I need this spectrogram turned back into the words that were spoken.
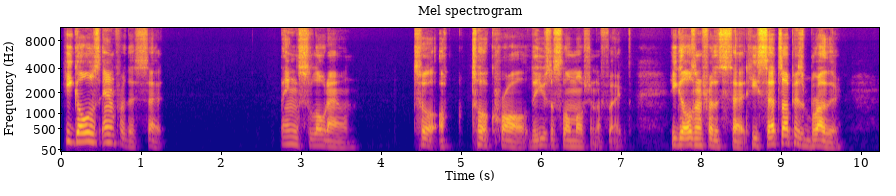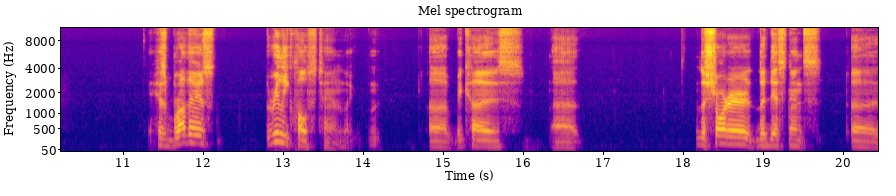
he goes in for the set. Things slow down to a to a crawl. They use the slow motion effect. He goes in for the set. He sets up his brother. His brother's really close to him, like uh, because uh, the shorter the distance, uh,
